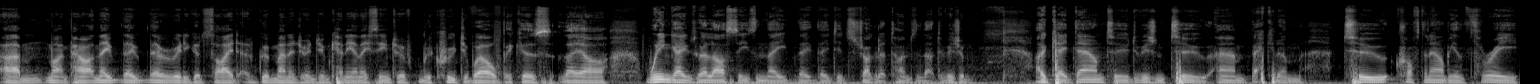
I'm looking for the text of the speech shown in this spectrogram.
um, Martin Power, and they, they, they're a really good side, a good manager in Jim Kenny, and they seem to have recruited well because they are winning games where last season they, they, they did struggle at times in that division. Okay, down to Division 2, um, Beckenham 2, Crofton Albion 3.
